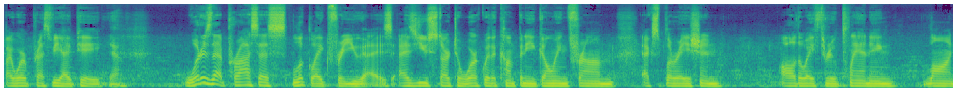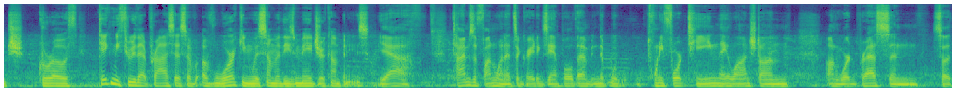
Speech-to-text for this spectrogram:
by WordPress VIP. Yeah. What does that process look like for you guys as you start to work with a company going from exploration all the way through planning, launch, growth, Take me through that process of, of working with some of these major companies. Yeah, Time's a fun one. It's a great example. That 2014 they launched on on WordPress, and so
